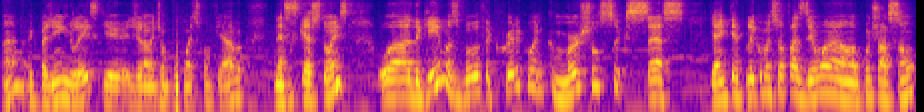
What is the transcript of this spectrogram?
né? A Wikipedia em inglês, que geralmente é um pouco mais confiável nessas questões. Uh, the game was both a critical and commercial success. E a Interplay começou a fazer uma, uma continuação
